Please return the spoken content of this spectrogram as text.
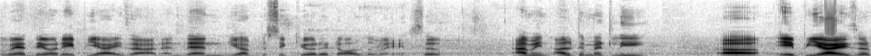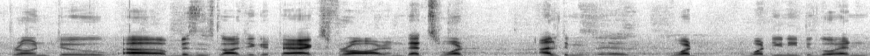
where their APIs are and then you have to secure it all the way. So, I mean, ultimately, uh, APIs are prone to uh, business logic attacks, fraud, and that's what ultimately uh, what what you need to go ahead and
